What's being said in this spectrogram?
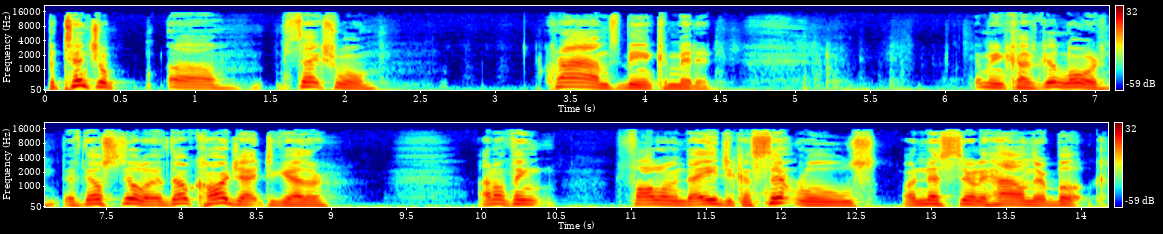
potential uh, sexual crimes being committed. I mean, because good lord, if they'll still if they'll carjack together, I don't think following the age of consent rules are necessarily high on their book,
